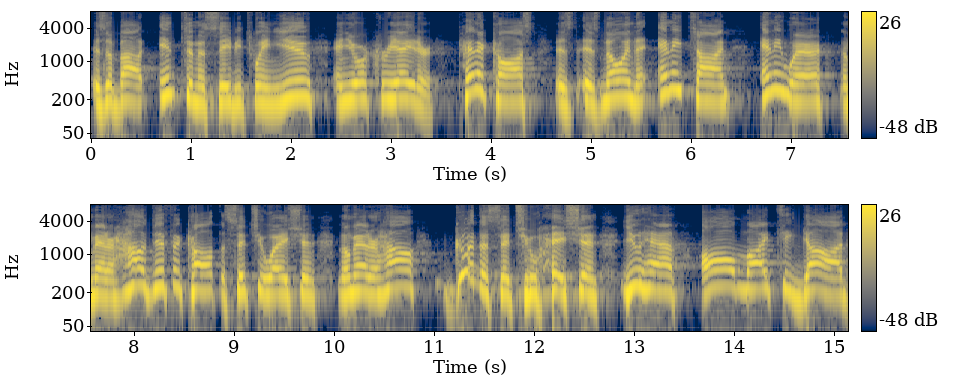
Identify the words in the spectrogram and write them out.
is about intimacy between you and your Creator. Pentecost is, is knowing that anytime, anywhere, no matter how difficult the situation, no matter how good the situation, you have Almighty God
